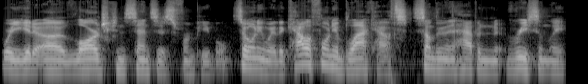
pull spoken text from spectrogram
Where you get a large consensus from people. So, anyway, the California blackouts, something that happened recently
